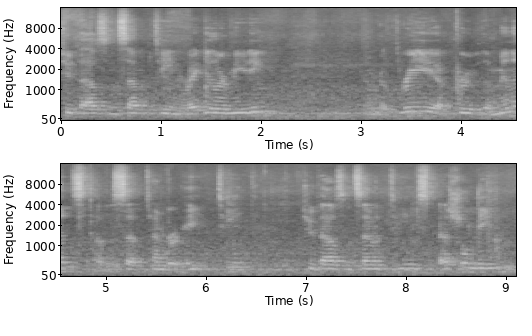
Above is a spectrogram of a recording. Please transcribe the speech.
2017 regular meeting. Number three, approve the minutes of the September 18th, 2017 special meeting.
